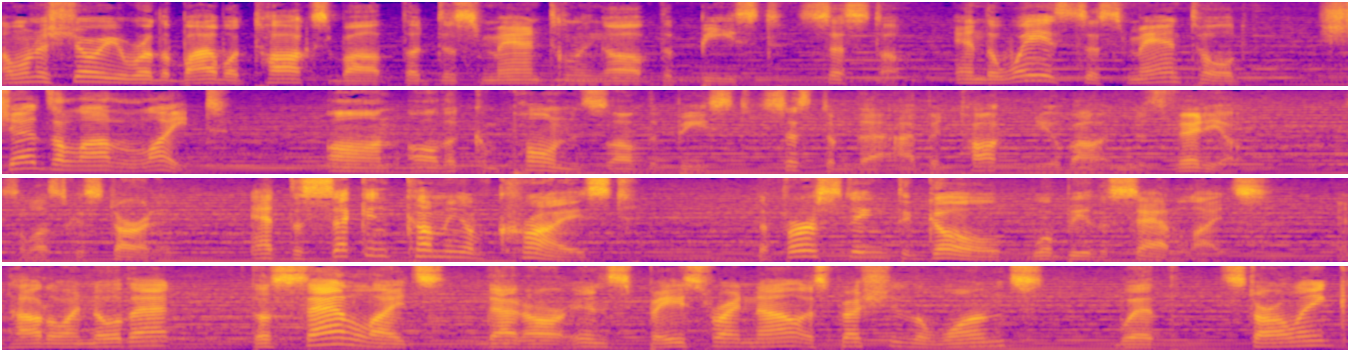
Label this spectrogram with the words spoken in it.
I want to show you where the Bible talks about the dismantling of the beast system. And the way it's dismantled sheds a lot of light on all the components of the beast system that I've been talking to you about in this video. So let's get started. At the second coming of Christ, the first thing to go will be the satellites. And how do I know that? The satellites that are in space right now, especially the ones with Starlink,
